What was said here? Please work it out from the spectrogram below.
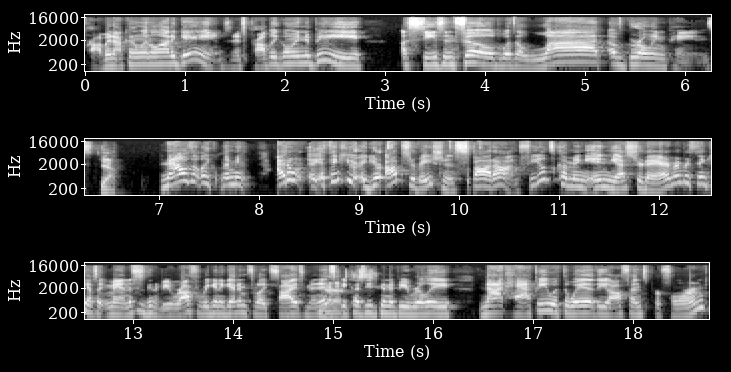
probably not going to win a lot of games and it's probably going to be a season filled with a lot of growing pains. Yeah now that like I mean, I don't I think your your observation is spot on. Fields coming in yesterday, I remember thinking I was like, man, this is going to be rough. Are we going to get him for like 5 minutes yes. because he's going to be really not happy with the way that the offense performed?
